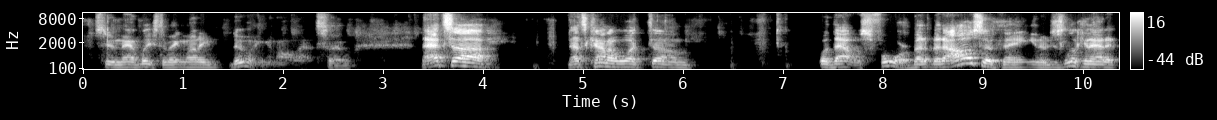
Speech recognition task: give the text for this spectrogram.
student athletes to make money doing and all that. So that's uh that's kind of what um what that was for. But but I also think, you know, just looking at it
